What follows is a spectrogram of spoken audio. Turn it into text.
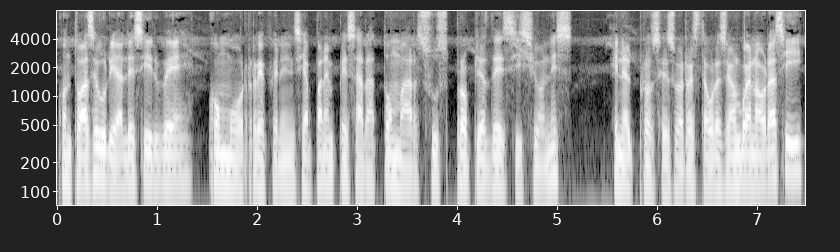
con toda seguridad le sirve como referencia para empezar a tomar sus propias decisiones en el proceso de restauración. Bueno, ahora sí,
